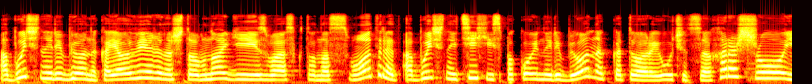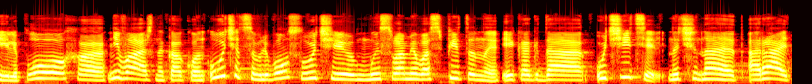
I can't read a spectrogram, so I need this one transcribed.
обычный ребенок, а я уверена, что многие из вас, кто нас смотрит, обычный тихий, спокойный ребенок, который учится хорошо или плохо, неважно, как он учится, в любом случае мы с вами воспитаны. И когда учитель начинает орать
